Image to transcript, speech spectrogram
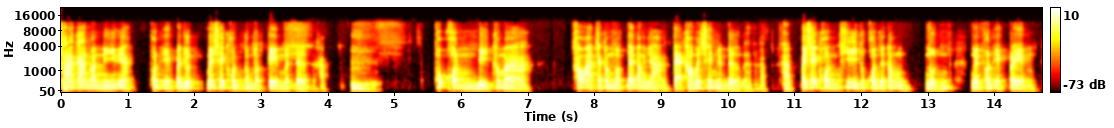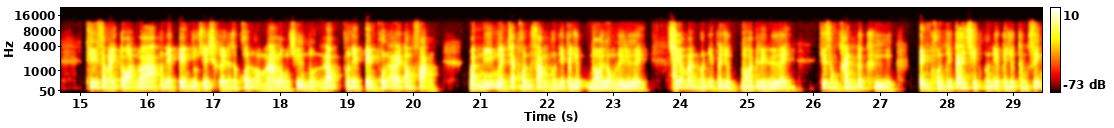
สถานการณ์วันนี้เนี่ยพลเอกประยุทธ์ไม่ใช่คนกำหนดเกมเหมือนเดิมนะครับอืมทุกคนบีบเข้ามา เขาอาจจะกำหนดได้บางอย่าง แต่เขาไม่ใช่เหมือนเดิมแล้วนะครับครับ ไม่ใช่คนที่ทุกคนจะต้องหนุนเหมือนพลเอกเปรม ที่สมัยก่อนว่าพลเอกเปรมอยู่เฉยๆแล้วทุกคนออกมาลงชื่อหนุน แล้วพลเอกเปรมพูดอะไรต้องฟัง วันนี้เหมือนจะคนฟังพลเอกประยุทธ์น้อยลงเรื่อยๆ เชื่อมั่นพลเอกประยุทธ์น้อยไปเรื่อยๆ ที่สำคัญก็คือเป็นคนที่ใกล้ชิดพลเอกประยุทธ์ทั้งสิ้น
